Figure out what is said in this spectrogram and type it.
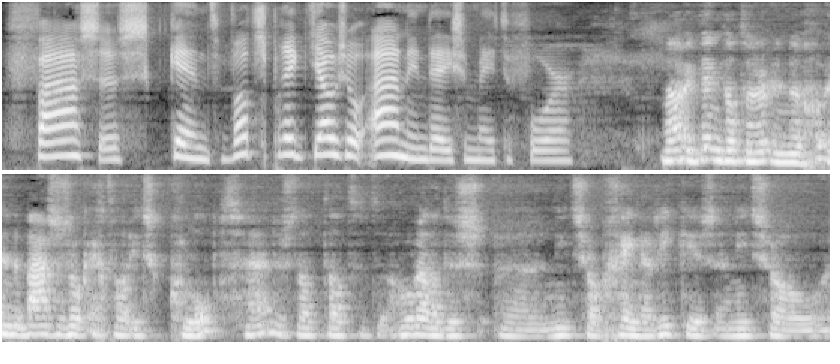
fases kent. Wat spreekt jou zo aan in deze metafoor? Nou, ik denk dat er in de, in de basis ook echt wel iets klopt. Hè? Dus dat, dat het, hoewel het dus uh, niet zo generiek is en niet zo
